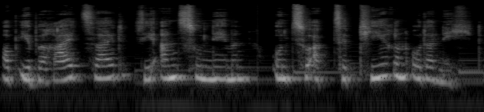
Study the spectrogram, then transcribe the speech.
ob ihr bereit seid, sie anzunehmen und zu akzeptieren oder nicht.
